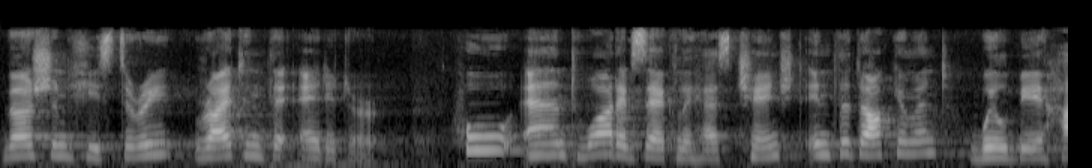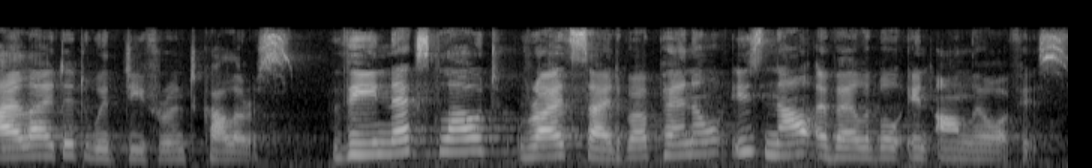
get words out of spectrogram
version history right in the editor. Who and what exactly has changed in the document will be highlighted with different colors. The Nextcloud right sidebar panel is now available in OnlyOffice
